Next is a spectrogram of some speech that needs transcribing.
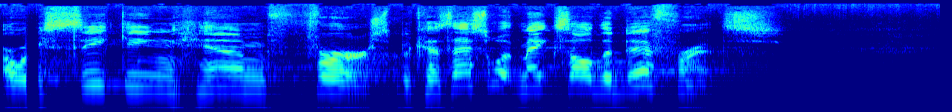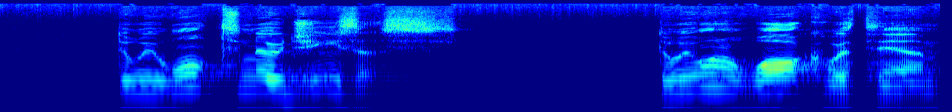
Are we seeking him first? Because that's what makes all the difference. Do we want to know Jesus? Do we want to walk with Him?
